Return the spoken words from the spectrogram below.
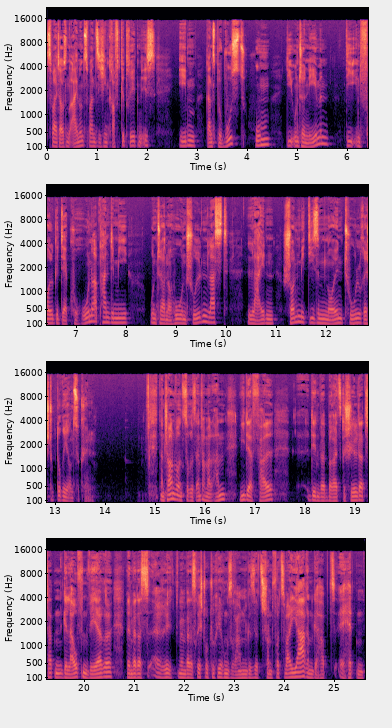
2021 in Kraft getreten ist, eben ganz bewusst, um die Unternehmen, die infolge der Corona-Pandemie unter einer hohen Schuldenlast leiden, schon mit diesem neuen Tool restrukturieren zu können. Dann schauen wir uns doch jetzt einfach mal an, wie der Fall den wir bereits geschildert hatten, gelaufen wäre, wenn wir das, wenn wir das Restrukturierungsrahmengesetz schon vor zwei Jahren gehabt hätten.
